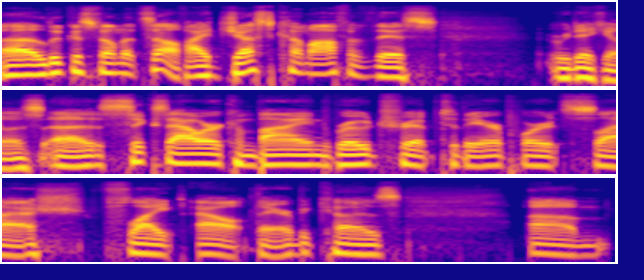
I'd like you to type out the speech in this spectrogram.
uh, Lucasfilm itself. I just come off of this ridiculous uh, six hour combined road trip to the airport slash flight out there because um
